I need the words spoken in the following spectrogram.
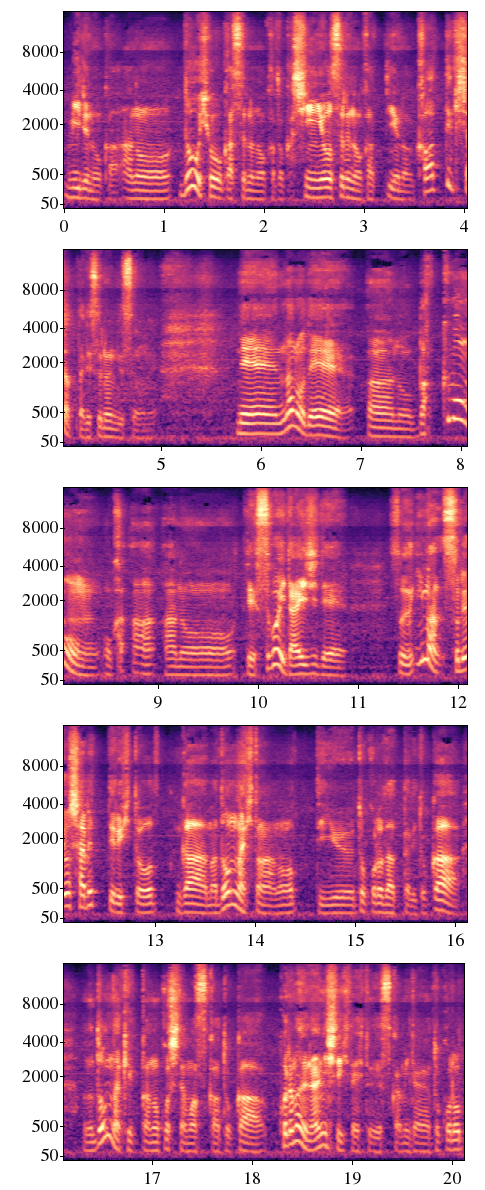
見るのかあのどう評価するのかとか信用するのかっていうのが変わってきちゃったりするんですよね。でなのであのバックボーンをかあのってすごい大事でそ今それを喋ってる人が、まあ、どんな人なのっていうところだったりとかどんな結果残してますかとかこれまで何してきた人ですかみたいなところ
